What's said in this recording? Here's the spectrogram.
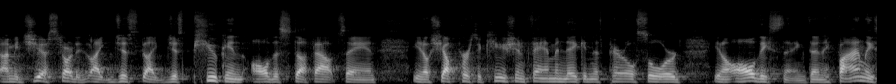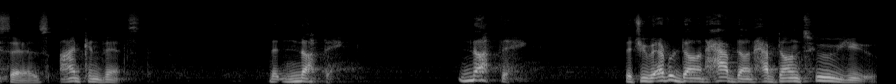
i mean just started like just like just puking all this stuff out saying you know shall persecution famine nakedness peril sword you know all these things and he finally says i'm convinced that nothing nothing that you've ever done have done have done to you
